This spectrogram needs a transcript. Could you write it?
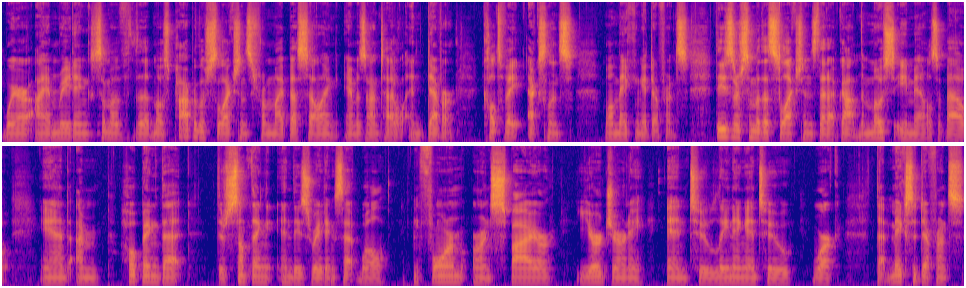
where I am reading some of the most popular selections from my best selling Amazon title, Endeavor Cultivate Excellence While Making a Difference. These are some of the selections that I've gotten the most emails about, and I'm hoping that there's something in these readings that will inform or inspire your journey into leaning into work that makes a difference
